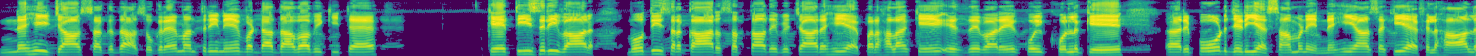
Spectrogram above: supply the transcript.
ਨਹੀਂ ਜਾ ਸਕਦਾ। ਸੋ ਗ੍ਰਹਿ ਮੰਤਰੀ ਨੇ ਵੱਡਾ ਦਾਅਵਾ ਵੀ ਕੀਤਾ ਹੈ ਕਿ ਤੀਸਰੀ ਵਾਰ ਮੋਦੀ ਸਰਕਾਰ ਸੱਤਾ ਦੇ ਵਿੱਚ ਆ ਰਹੀ ਹੈ। ਪਰ ਹਾਲਾਂਕਿ ਇਸ ਦੇ ਬਾਰੇ ਕੋਈ ਖੁੱਲ ਕੇ ਰਿਪੋਰਟ ਜਿਹੜੀ ਹੈ ਸਾਹਮਣੇ ਨਹੀਂ ਆ ਸਕੀ ਹੈ। ਫਿਲਹਾਲ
